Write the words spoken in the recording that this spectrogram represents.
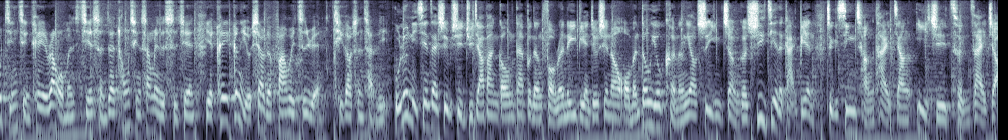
不仅仅可以让我们节省在通勤上面的时间，也可以更有效的发挥资源，提高生产力。无论你现在是不是居家办公，但不能否认的一点就是呢，我们都有可能要适应整个世界的改变，这个新常态将一直存在着。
